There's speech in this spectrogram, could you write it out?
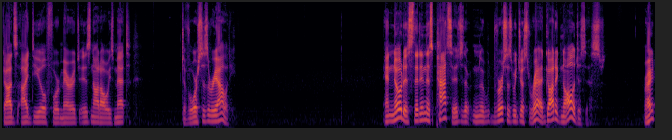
God's ideal for marriage is not always met. Divorce is a reality. And notice that in this passage, the verses we just read, God acknowledges this, right?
